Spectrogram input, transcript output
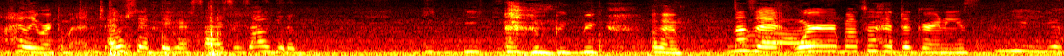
I highly recommend. I wish they had bigger sizes. I would get a big, big. Big. Okay, that's it. We're about to head to Granny's. Yeah.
